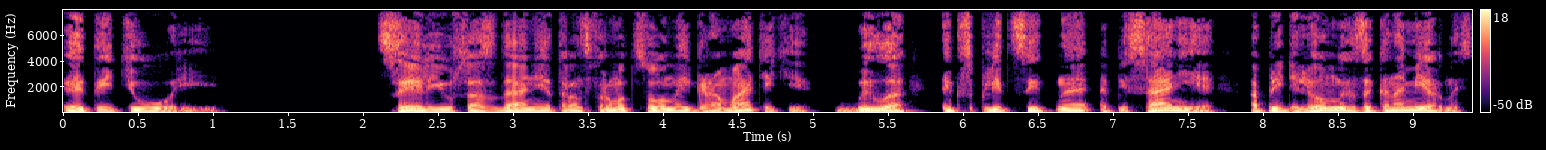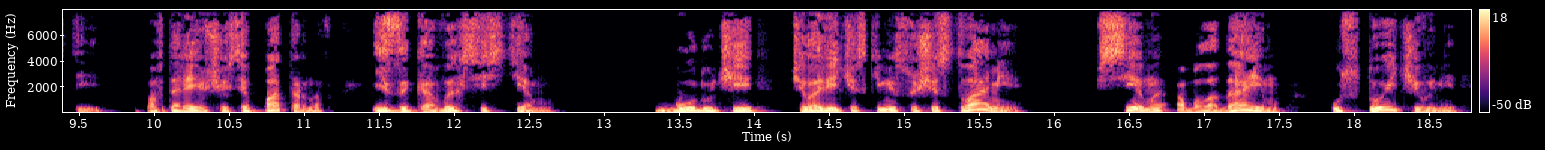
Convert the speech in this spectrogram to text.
этой теории. Целью создания трансформационной грамматики было эксплицитное описание определенных закономерностей, повторяющихся паттернов языковых систем. Будучи человеческими существами, все мы обладаем устойчивыми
